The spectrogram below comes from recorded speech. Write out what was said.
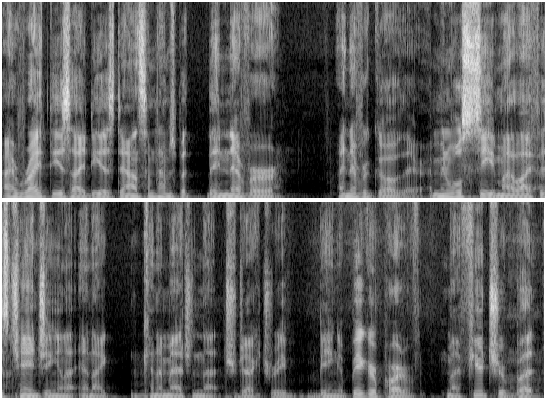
I write these ideas down sometimes, but they never, I never go there. I mean, we'll see. My life is changing, and I, and I can imagine that trajectory being a bigger part of my future. But mm.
